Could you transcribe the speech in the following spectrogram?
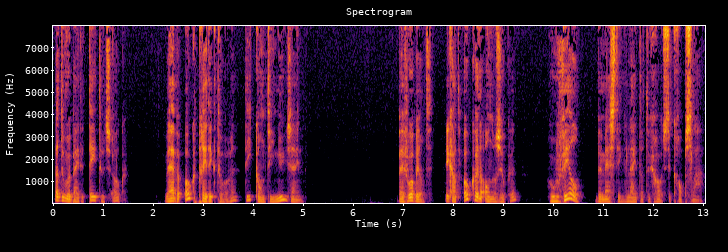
Dat doen we bij de t-toets ook. We hebben ook predictoren die continu zijn. Bijvoorbeeld, ik had ook kunnen onderzoeken hoeveel bemesting leidt tot de grootste kropsla.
